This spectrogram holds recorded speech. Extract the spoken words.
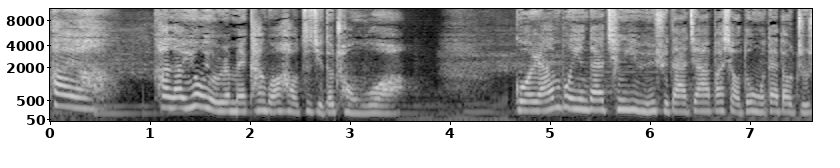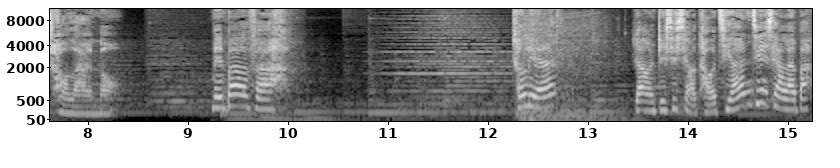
哎呀，看来又有人没看管好自己的宠物，啊果然不应该轻易允许大家把小动物带到职场来呢。没办法，成莲。让这些小淘气安静下来吧。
